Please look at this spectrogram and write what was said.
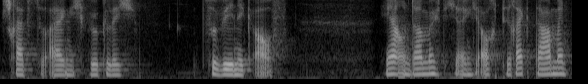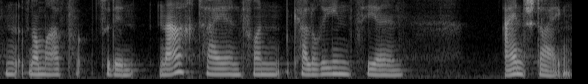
schreibst du eigentlich wirklich zu wenig auf. Ja, und da möchte ich eigentlich auch direkt damit nochmal zu den Nachteilen von Kalorienzählen einsteigen.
